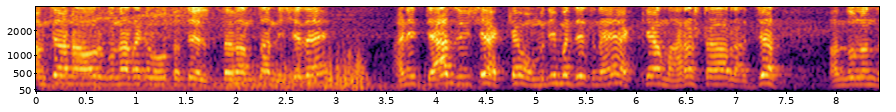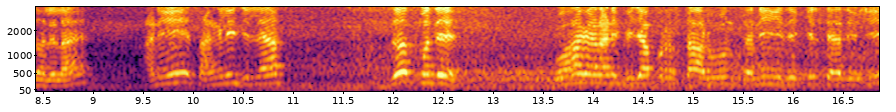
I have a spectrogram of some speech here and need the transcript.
आमच्या नावावर गुन्हा दाखल होत असेल तर आमचा निषेध आहे. आणि त्याच दिवशी अख्ख्या उमदीमध्येच नाही अख्ख्या महाराष्ट्र राज्यात आंदोलन झालेलं आहे. आणि सांगली जिल्ह्यात जतमध्ये गुहागर आणि बिजापूर रस्ता अडवून त्यांनी देखील त्या दिवशी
